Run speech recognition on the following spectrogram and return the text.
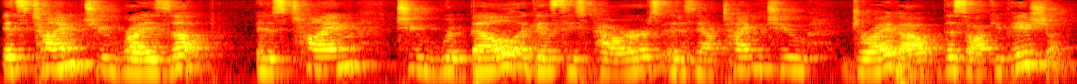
It's time to rise up. It is time to rebel against these powers. It is now time to drive out this occupation.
